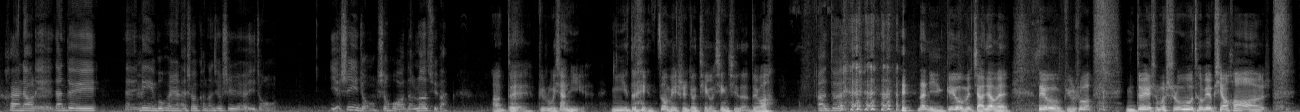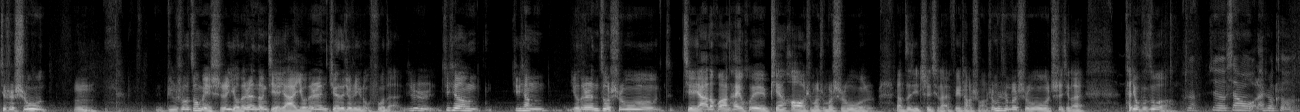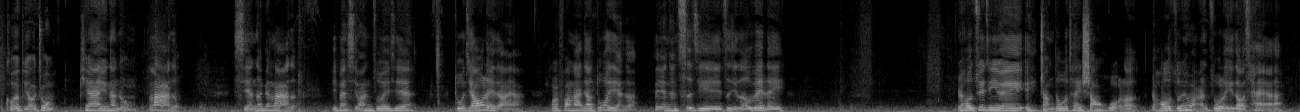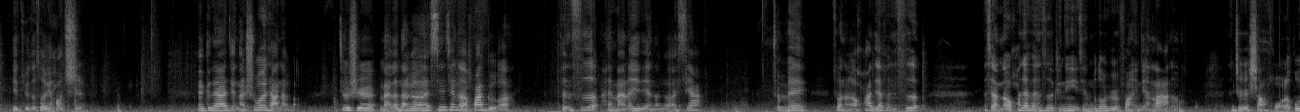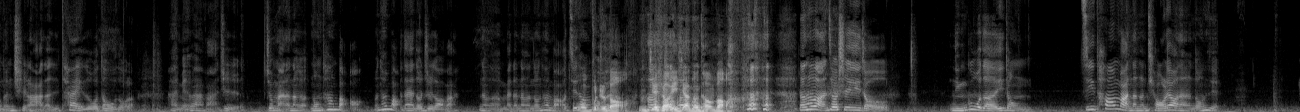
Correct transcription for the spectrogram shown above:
黑暗料理，但对于呃另一部分人来说，可能就是一种，也是一种生活的乐趣吧。啊，对，比如像你。你对做美食就挺有兴趣的，对吗？啊，对。那你给我们讲讲呗。对，比如说你对什么食物特别偏好啊？就是食物，嗯，比如说做美食，有的人能解压，有的人觉得就是一种负担，就是就像就像有的人做食物解压的话，他也会偏好什么什么食物，让自己吃起来非常爽，什么什么食物吃起来他就不做。对，就像我来说，口口味比较重，偏爱于那种辣的、咸的跟辣的，一般喜欢做一些剁椒类的呀，或者放辣椒多一点的，感觉能刺激自己的味蕾。然后最近因为哎长痘太上火了，然后昨天晚上做了一道菜啊，也觉得特别好吃。来跟大家简单说一下那个，就是买了那个新鲜的花蛤、粉丝，还买了一点那个虾，准备做那个花甲粉丝。想到花甲粉丝肯定以前不都是放一点辣的吗？这是上火了，不能吃辣的，太多痘痘了，哎，没办法，这就买了那个浓汤宝。浓汤宝大家都知道吧？那个买的那个浓汤宝，鸡汤我不知道，你介绍一下浓汤宝。浓汤宝就是一种凝固的一种鸡汤吧，那种调料那种东西，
